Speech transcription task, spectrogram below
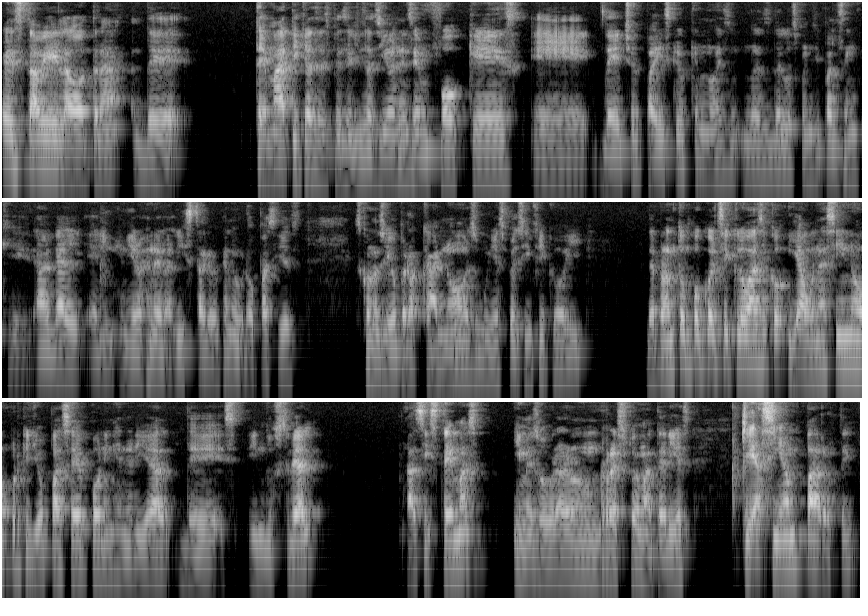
está bien la otra de temáticas, especializaciones, enfoques. Eh, de hecho, el país creo que no es, no es de los principales en que haga el, el ingeniero generalista, creo que en Europa sí es es conocido, pero acá no, es muy específico y de pronto un poco el ciclo básico y aún así no, porque yo pasé por ingeniería de industrial a sistemas y me sobraron un resto de materias que hacían parte,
